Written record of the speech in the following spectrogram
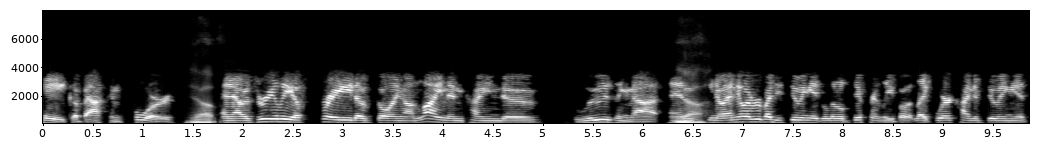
take, a back and forth. Yeah. And I was really afraid of going online and kind of losing that. And Yeah. you know, I know everybody's doing it a little differently, but like we're kind of doing it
